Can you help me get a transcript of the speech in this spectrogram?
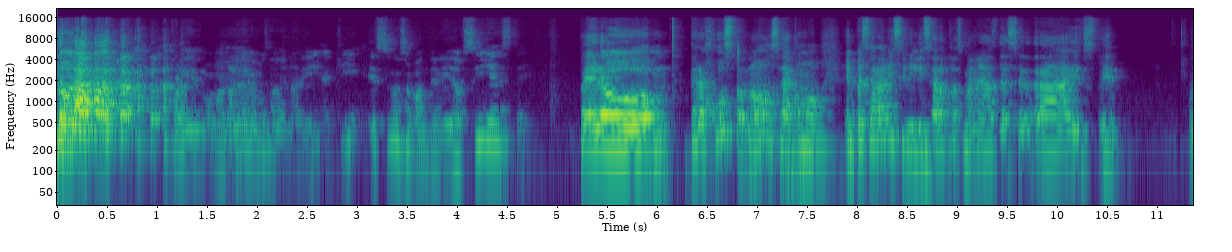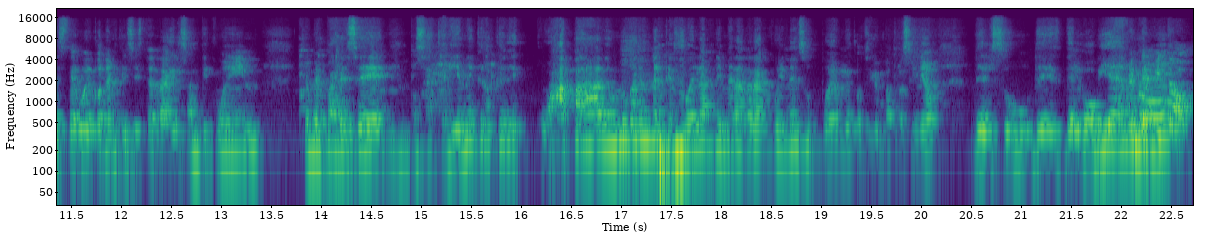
No, no, por Dios, mamá, no le debemos nada a nadie. Aquí, este es nuestro contenido. Sí, este. pero, pero justo, ¿no? O sea, como empezar a visibilizar otras maneras de hacer drag, este, este güey con el que hiciste drag, el Santi Queen, que me parece, o sea, que viene creo que de guapa, de un lugar en el que fue la primera drag queen en su pueblo y consiguió un patrocinio del, su, de- del gobierno. En Tepito.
